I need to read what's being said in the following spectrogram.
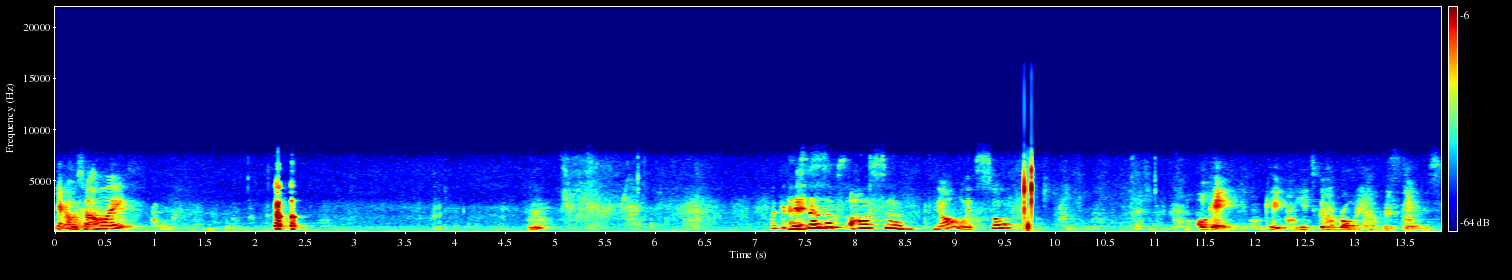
Dạo sao ấy? Look at this. that looks awesome. No, it's so. Okay, okay, he's gonna roll down the stairs.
